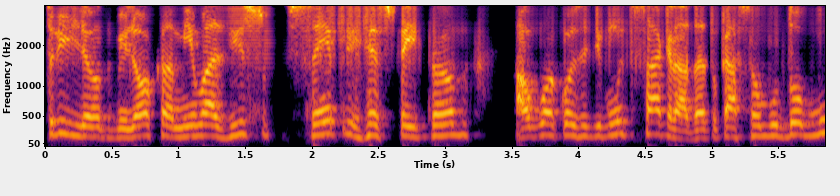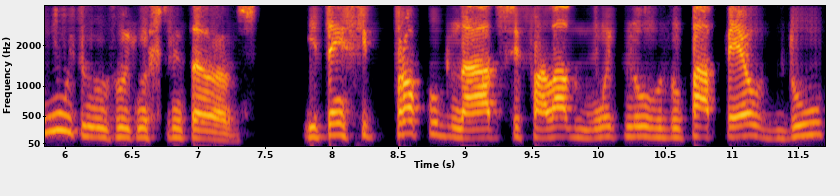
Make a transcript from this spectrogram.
trilhando o melhor caminho, mas isso sempre respeitando alguma coisa de muito sagrado. A educação mudou muito nos últimos 30 anos e tem se propugnado, se falado muito no, no papel do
